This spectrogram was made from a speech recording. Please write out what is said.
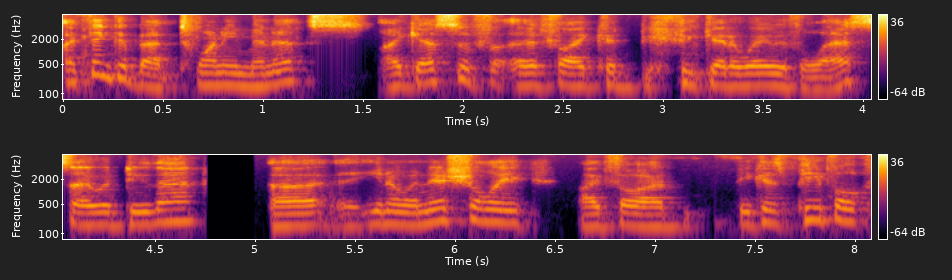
I think about twenty minutes. I guess if if I could get away with less, I would do that. Uh, you know, initially I thought because people,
